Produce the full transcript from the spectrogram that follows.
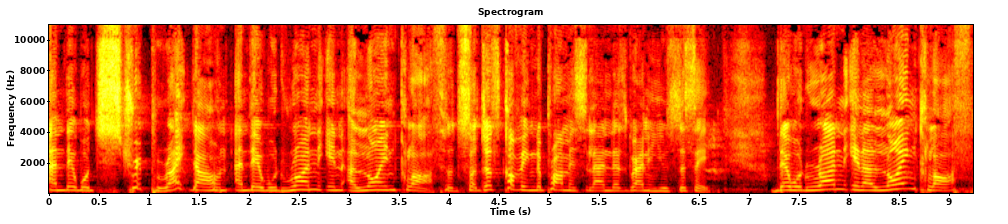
and they would strip right down and they would run in a loincloth. So, so just covering the promised land, as Granny used to say. They would run in a loincloth,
